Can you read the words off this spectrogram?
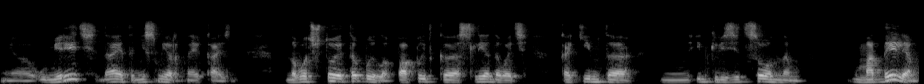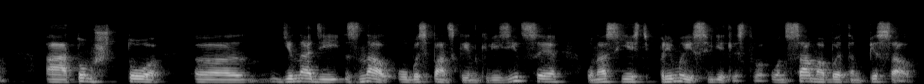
э, умереть, да, это не смертная казнь. Но вот что это было? Попытка следовать каким-то инквизиционным моделям, а о том, что э, Геннадий знал об испанской инквизиции, у нас есть прямые свидетельства. Он сам об этом писал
